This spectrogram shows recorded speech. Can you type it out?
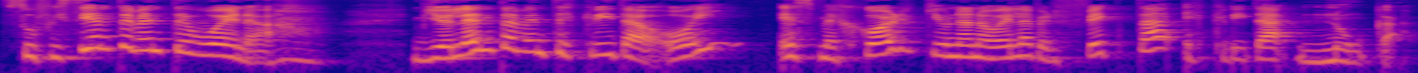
suficientemente buena, violentamente escrita hoy, es mejor que una novela perfecta escrita nunca.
